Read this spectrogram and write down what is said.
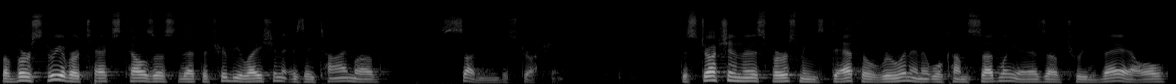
But verse 3 of our text tells us that the tribulation is a time of sudden destruction. Destruction in this verse means death or ruin, and it will come suddenly as of travail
